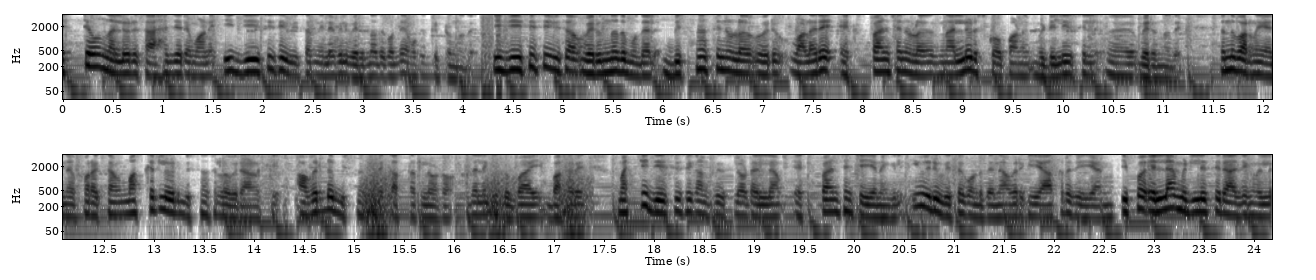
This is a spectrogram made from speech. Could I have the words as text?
ഏറ്റവും നല്ലൊരു സാഹചര്യമാണ് ഈ ജി സി സി വിസ നിലവിൽ വരുന്നത് കൊണ്ട് നമുക്ക് കിട്ടുന്നത്. ഈ ജി സി സി വിസ വരുന്നത് മുതൽ ബിസിനസ്സിനുള്ള ഒരു വളരെ എക്സ്പാൻഷൻ ഉള്ള നല്ലൊരു സ്കോപ്പാണ് മിഡിൽ ഈസ്റ്റിൽ വരുന്നത്. എന്ന് പറഞ്ഞു കഴിഞ്ഞാൽ ഫോർ എക്സാമ്പിൾ മസ്കറ്റിൽ ഒരു ബിസിനസ് ഉള്ള ഒരാൾക്ക് അവരുടെ ബിസിനസ്സിന്റെ ഖത്തറിലോട്ടോ അതല്ലെങ്കിൽ ദുബായ് ബഹ്റൈൻ മറ്റ് ജി സി സി കൺട്രീസിലോട്ടെല്ലാം എക്സ്പാൻഷൻ ചെയ്യണമെങ്കിൽ ഈ ഒരു വിസ കൊണ്ട് തന്നെ അവർക്ക് യാത്ര ചെയ്യാനും ഇപ്പോൾ എല്ലാ മിഡിൽ ഈസ്റ്റ് രാജ്യങ്ങളിൽ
